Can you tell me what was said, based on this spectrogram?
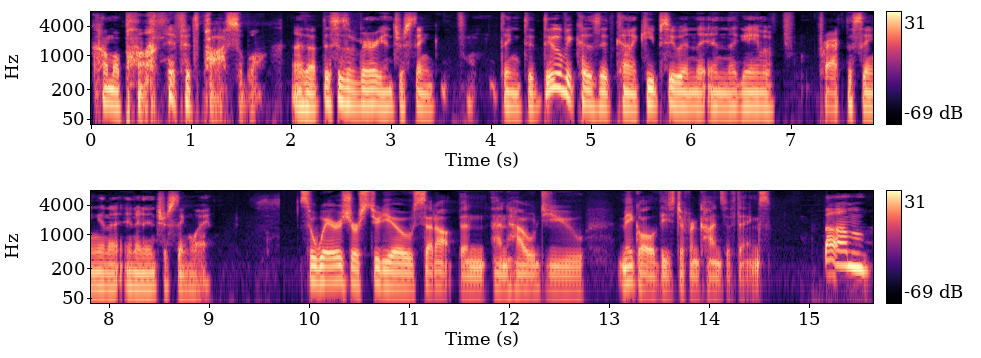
come upon if it's possible. I thought this is a very interesting thing to do because it kind of keeps you in the in the game of practicing in, a, in an interesting way. So, where is your studio set up, and and how do you make all of these different kinds of things? Um,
